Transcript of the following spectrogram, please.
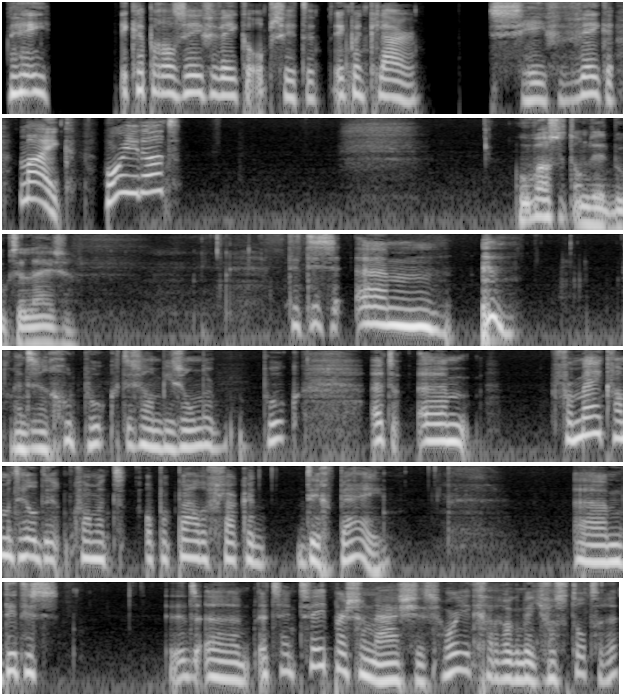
Nee, ik heb er al zeven weken op zitten. Ik ben klaar. Zeven weken. Mike, hoor je dat? Hoe was het om dit boek te lezen? Dit is. Um, het is een goed boek. Het is wel een bijzonder boek. Het, um, voor mij kwam het, heel, kwam het op bepaalde vlakken dichtbij. Um, dit is. Het, uh, het, zijn twee personages. Hoor je, ik ga er ook een beetje van stotteren.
